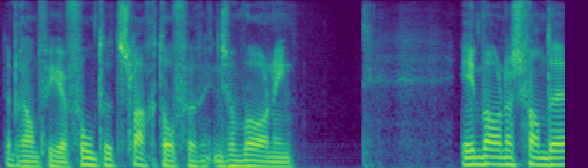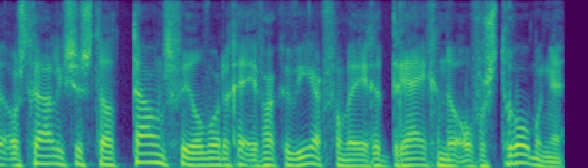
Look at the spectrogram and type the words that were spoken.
De brandweer vond het slachtoffer in zijn woning. Inwoners van de Australische stad Townsville worden geëvacueerd vanwege dreigende overstromingen.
